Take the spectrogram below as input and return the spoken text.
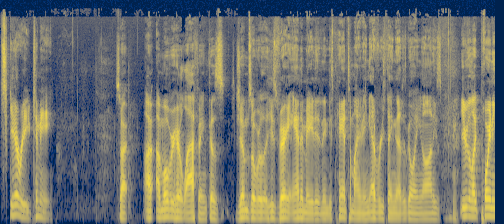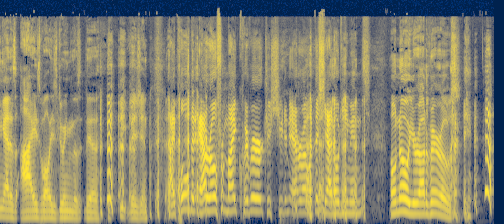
scary to me. Sorry, I, I'm over here laughing because Jim's over. there. He's very animated and he's pantomiming everything that is going on. He's even like pointing at his eyes while he's doing the the heat vision. I pulled an arrow from my quiver to shoot an arrow at the shadow demons. oh no, you're out of arrows.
